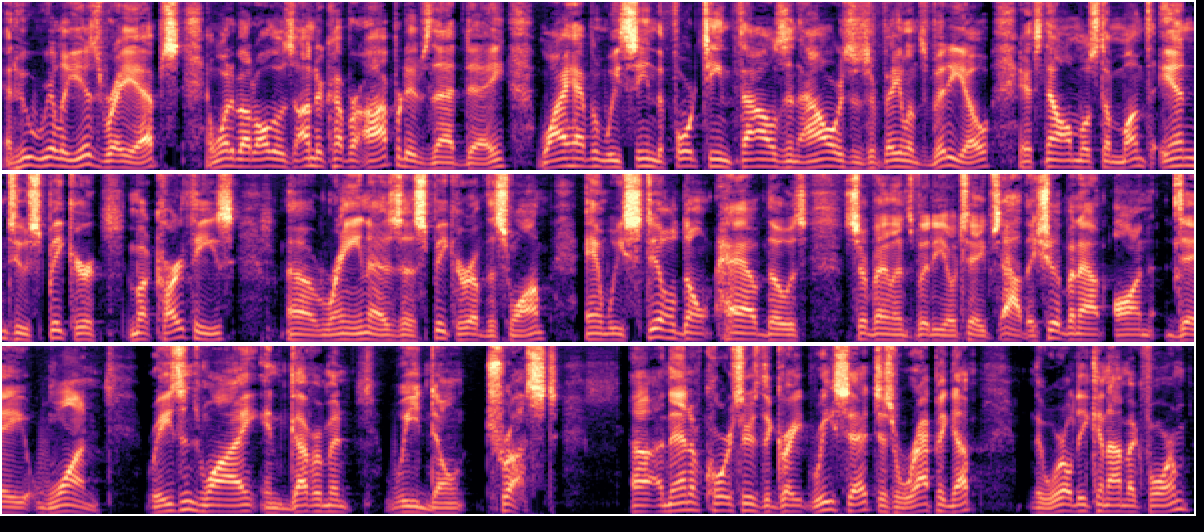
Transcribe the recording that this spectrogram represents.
And who really is Ray Epps? And what about all those undercover operatives that day? Why haven't we seen the 14,000 hours of surveillance video? It's now almost a month into Speaker McCarthy's uh, reign as a Speaker of the Swamp, and we still don't have those surveillance videotapes out. They should have been out on day one. Reasons why in government we don't trust. Uh, and then, of course, there's the Great Reset, just wrapping up the World Economic Forum.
